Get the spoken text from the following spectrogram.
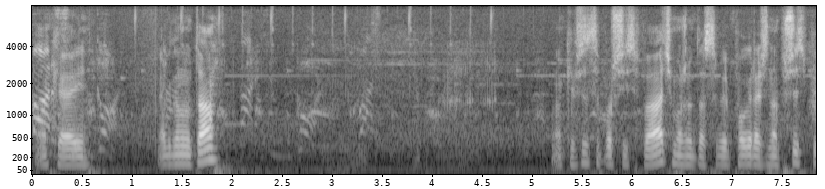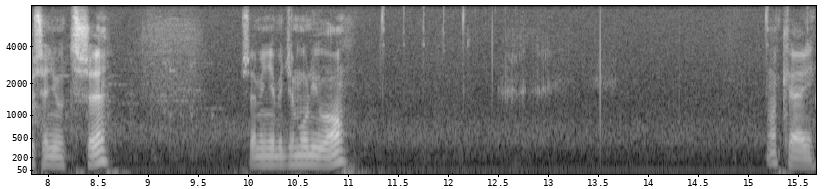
Okej. Jak do nuta? Okej, wszyscy poszli spać. Możemy teraz sobie pograć na przyspieszeniu 3. Przynajmniej nie będzie muliło. Okej.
